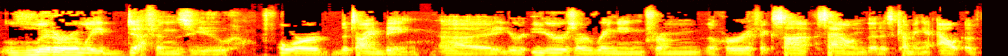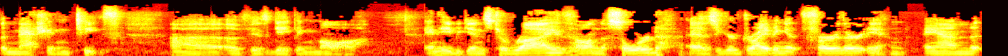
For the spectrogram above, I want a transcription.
literally deafens you for the time being. Uh, your ears are ringing from the horrific so- sound that is coming out of the gnashing teeth uh, of his gaping maw. And he begins to writhe on the sword as you're driving it further in. And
